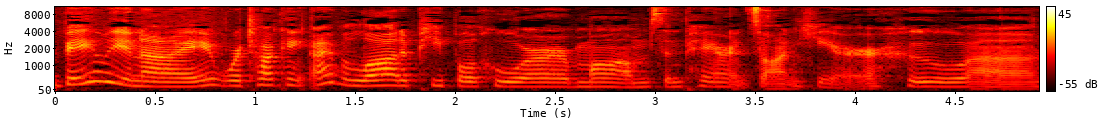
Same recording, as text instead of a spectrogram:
Bailey and I were talking. I have a lot of people who are moms and parents on here who uh,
